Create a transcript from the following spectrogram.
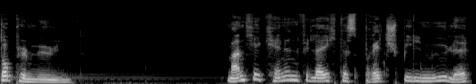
Doppelmühlen Manche kennen vielleicht das Brettspiel Mühle,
